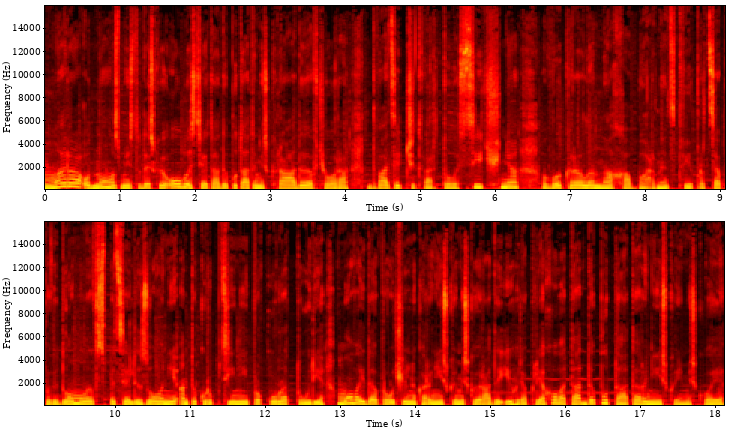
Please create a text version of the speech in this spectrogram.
Мера одного з міст Одеської області та депутати міськради вчора, 24 січня, викрили на хабарництві. Про це повідомили в спеціалізованій антикорупційній прокуратурі. Мова йде про очільника Ренійської міської ради Ігоря Плєхова та депутата Ренійської міської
